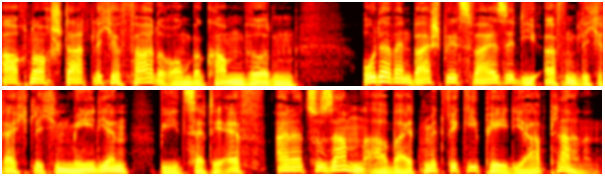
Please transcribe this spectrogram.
auch noch staatliche Förderung bekommen würden, oder wenn beispielsweise die öffentlich-rechtlichen Medien wie ZDF eine Zusammenarbeit mit Wikipedia planen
